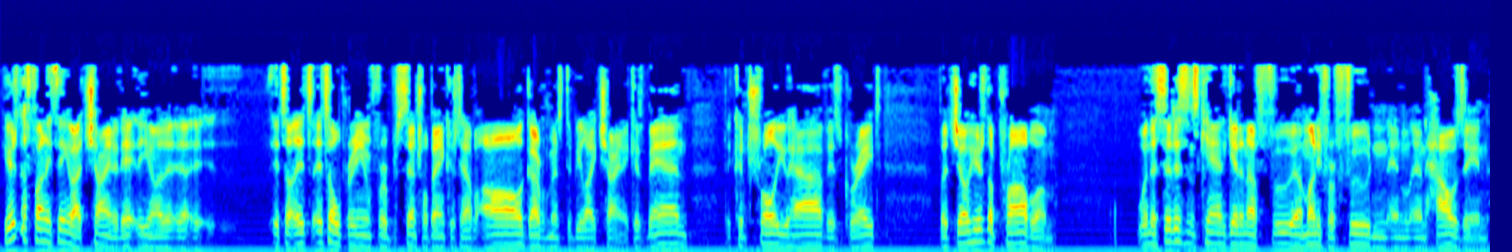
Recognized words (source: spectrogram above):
Here's the funny thing about China. They, you know, uh, it's a, it's it's a dream for central bankers to have all governments to be like China because man, the control you have is great. But Joe, here's the problem: when the citizens can't get enough food, uh, money for food and, and, and housing,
